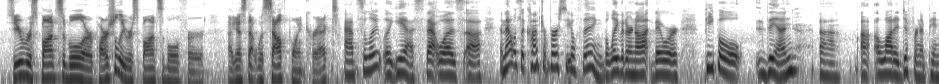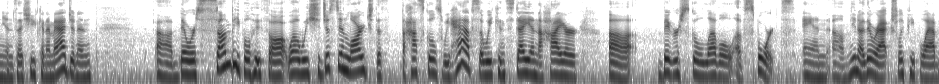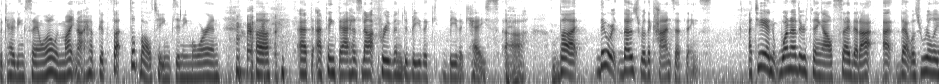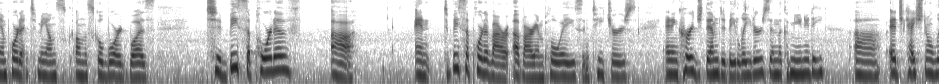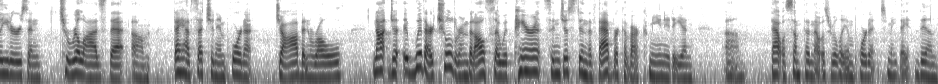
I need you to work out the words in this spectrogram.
So you're responsible or partially responsible for, I guess that was South Point, correct? Absolutely, yes. That was, uh, and that was a controversial thing. Believe it or not, there were people then, uh, a, a lot of different opinions, as you can imagine, and uh, there were some people who thought, well, we should just enlarge the, the high schools we have so we can stay in the higher, uh, bigger school level of sports. And, um, you know, there were actually people advocating saying, well, we might not have good fo- football teams anymore. And uh, I, th- I think that has not proven to be the, be the case. Uh, but there were, those were the kinds of things. I tell you, one other thing I'll say that I, I that was really important to me on on the school board was to be supportive, uh, and to be supportive of our of our employees and teachers, and encourage them to be leaders in the community, uh, educational leaders, and to realize that um, they have such an important job and role, not just with our children, but also with parents and just in the fabric of our community. And um, that was something that was really important to me they, then.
